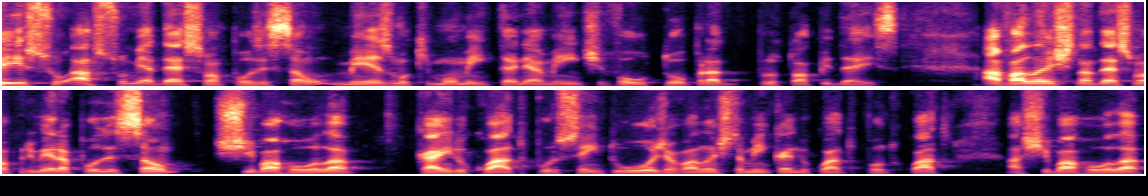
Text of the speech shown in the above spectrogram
isso, assume a décima posição, mesmo que momentaneamente voltou para o top 10. Avalanche na décima primeira posição, Shiba Rola caindo 4% hoje, Avalanche também caindo 4,4%. A Shiba Rola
